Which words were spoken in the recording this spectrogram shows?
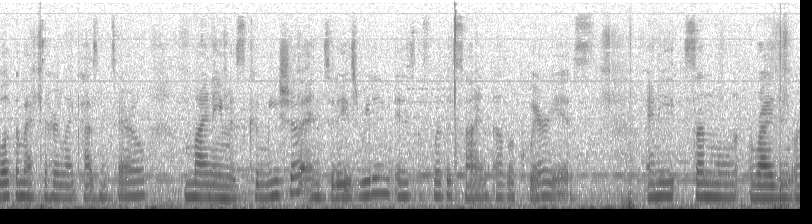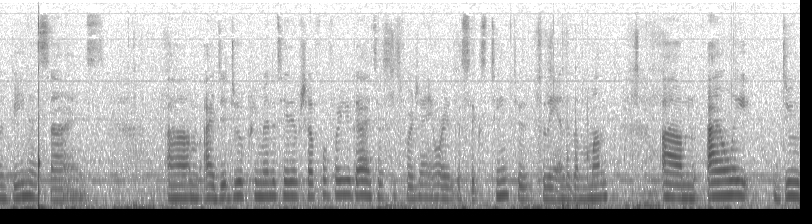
welcome back to Her Lite Cosmic Tarot. My name is Kamisha, and today's reading is for the sign of Aquarius. Any sun, moon, rising, or Venus signs. Um, I did do a premeditative shuffle for you guys. This is for January the 16th to, to the end of the month. Um, I only do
